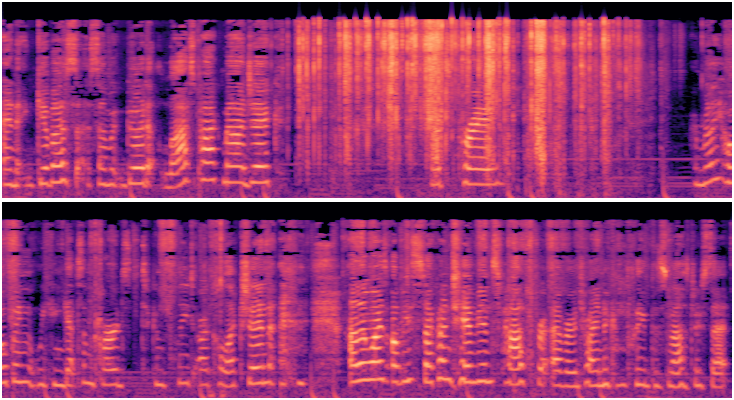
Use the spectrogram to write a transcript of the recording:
and give us some good last pack magic. Let's pray. I'm really hoping we can get some cards to complete our collection. Otherwise, I'll be stuck on Champion's Path forever trying to complete this master set.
